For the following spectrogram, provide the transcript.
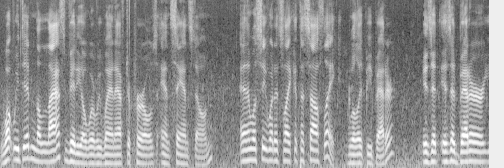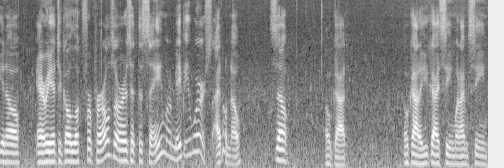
what we did in the last video where we went after pearls and sandstone and then we'll see what it's like at the South Lake. Will it be better? Is it is it better, you know, area to go look for pearls or is it the same or maybe worse? I don't know. So, oh god. Oh god, are you guys seeing what I'm seeing?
